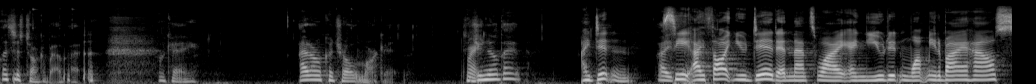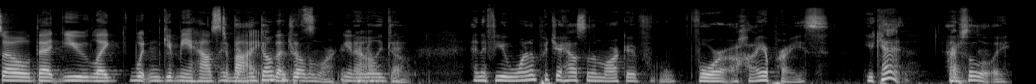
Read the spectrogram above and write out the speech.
let's just talk about that. Okay, I don't control the market. Did Right. you know that? I didn't. I- See, I thought you did, and that's why. And you didn't want me to buy a house, so that you like wouldn't give me a house to I, buy. I don't control the market. You know, I really okay. don't. And if you want to put your house on the market f- for a higher price, you can. Absolutely.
